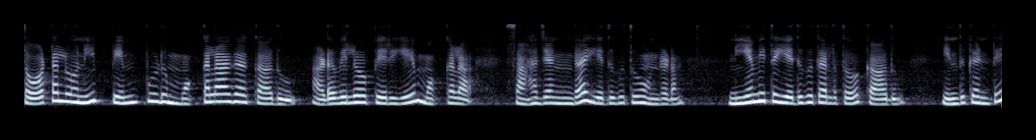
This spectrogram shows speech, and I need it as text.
తోటలోని పెంపుడు మొక్కలాగా కాదు. అడవిలో పెరిగే మొక్కల సహజంగా ఎదుగుతూ ఉండడం నియమిత ఎదుగుదలతో కాదు. ఎందుకంటే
